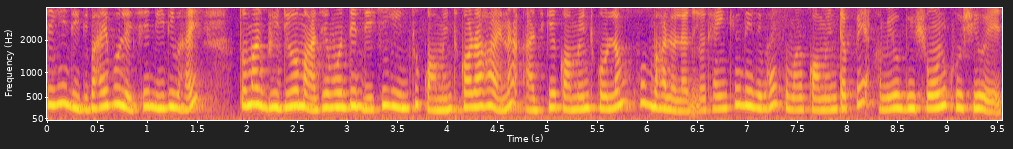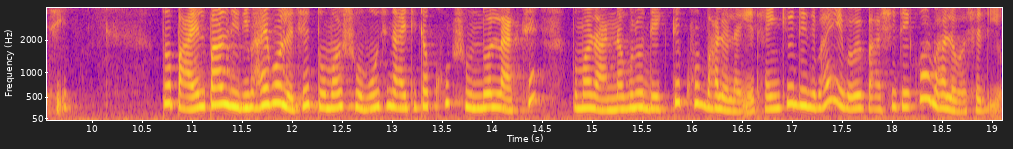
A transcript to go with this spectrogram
থেকে দিদিভাই বলেছে, দিদিভাই, তোমার ভিডিও মাঝে মধ্যে দেখি কিন্তু কমেন্ট করা হয় না। আজকে কমেন্ট করলাম, খুব ভালো লাগল। থ্যাংক ইউ দিদিভাই, তোমার কমেন্টটা পেয়ে আমিও ভীষণ খুশি হয়েছি। তো পায়েল পাল দিদিভাই বলেছে, তোমার সবুজ নাইটিটা খুব সুন্দর লাগছে, তোমার রান্নাগুলো দেখতে খুব ভালো লাগে। থ্যাংক ইউ দিদিভাই, এভাবে পাশে দেখো আর ভালোবাসা দিও।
